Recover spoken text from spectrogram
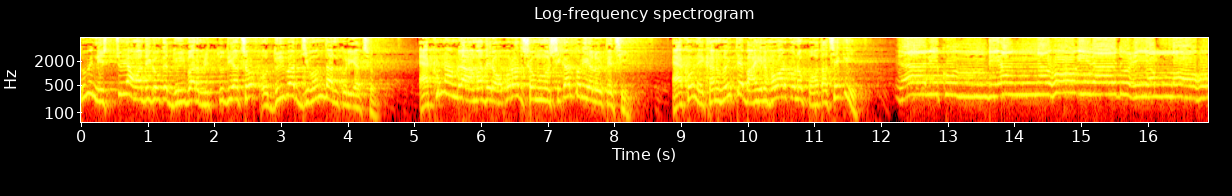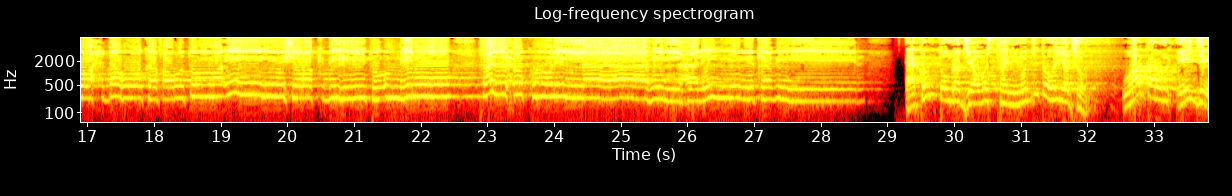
তুমি নিশ্চয়ই আমাদিগকে দুইবার মৃত্যু দিয়াছ ও দুইবার জীবন দান করিয়াছ এখন আমরা আমাদের অপরাধ সমূহ স্বীকার করিয়া লইতেছি এখন এখান হইতে বাহির হওয়ার কোনো পথ আছে কি ذلكم بأنه إذا دعي الله وحده كفرتم وإن يشرك به تؤمنوا فالحكم لله العلي الكبير এখন তোমরা যে অবস্থায় নিমজ্জিত হইয়াছ, উহার কারণ এই যে,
